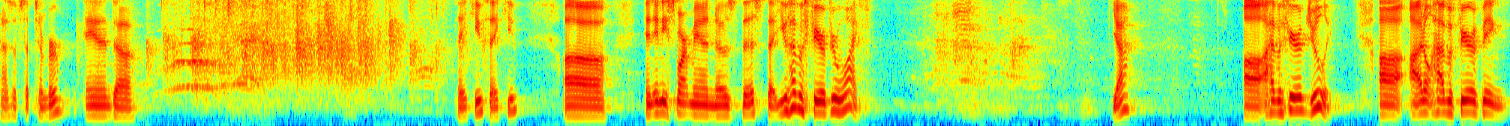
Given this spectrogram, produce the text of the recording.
as of September. And uh, thank you, thank you. Uh, and any smart man knows this that you have a fear of your wife. Yeah? Uh, I have a fear of Julie. Uh, I don't have a fear of being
